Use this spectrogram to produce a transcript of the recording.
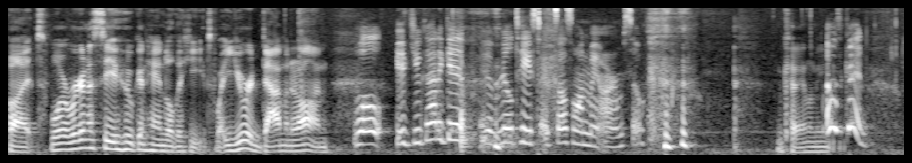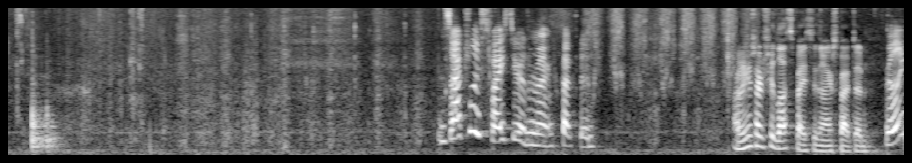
but we're, we're gonna see who can handle the heat. What you were damming it on. Well, you got to get a real taste. It's also on my arm, so Okay, let me. Oh, it's good. It's actually spicier than I expected. I think it's actually less spicy than I expected. Really?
